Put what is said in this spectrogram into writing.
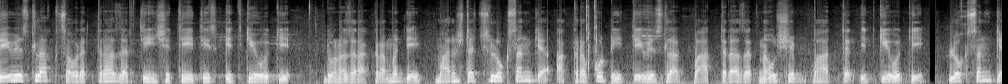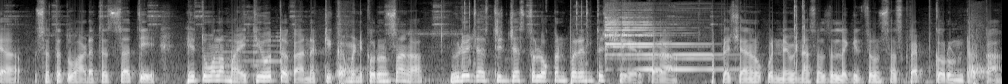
तेवीस लाख चौऱ्याहत्तर हजार तीनशे तेहतीस इतकी होती. दोन हजार अकरामध्ये महाराष्ट्राची लोकसंख्या अकरा कोटी तेवीस लाख बहात्तर हजार नऊशे बहात्तर इतकी होती. लोकसंख्या सतत वाढतच जाते हे तुम्हाला माहिती होतं का? नक्की कमेंट करून सांगा. व्हिडिओ जास्तीत जास्त लोकांपर्यंत शेअर करा. आपल्या चॅनल कोण नवीन असाल तर लगेच जाऊन सबस्क्राईब करून टाका.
